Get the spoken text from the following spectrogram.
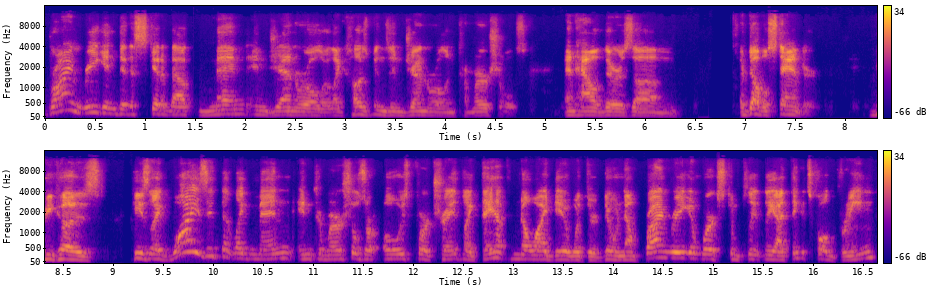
Brian Regan did a skit about men in general, or like husbands in general, in commercials, and how there's um a double standard because he's like, why is it that like men in commercials are always portrayed like they have no idea what they're doing? Now, Brian Regan works completely, I think it's called green.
